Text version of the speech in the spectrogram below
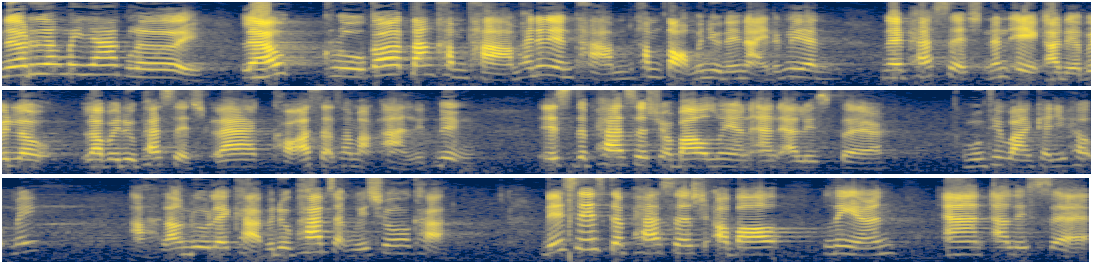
เนื้อเรื่องไม่ยากเลย แล้วครูก็ตั้งคำถามให้นักเรียนถามคำตอบมันอยู่ในไหนนักเรียน ใน passage นั่นเองอ่ะเดี๋ยวไปเราเราไปดู passage แรกขออาสาสมัครอ่านนิดหนึ่ง It's the passage about Leon and Alistair มุงทิวาน can you help me อ่ะลองดูเลยค่ะ ไปดูภาพจากวิชวลค่ะ This is the passage about Leon and Alistair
